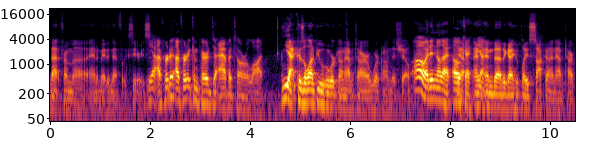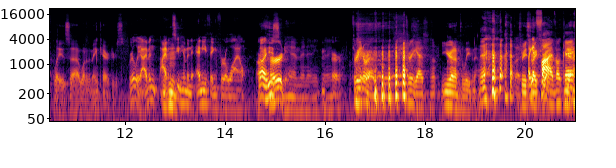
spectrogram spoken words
that from uh, animated Netflix series. yeah, I've heard it. I've heard it compared to Avatar a lot. Yeah, because a lot of people who worked on Avatar work on this show. Oh, I didn't know that. Oh, Yeah, okay. And, yeah. and uh, the guy who plays Sokka in Avatar plays uh, one of the main characters. Really, I haven't I haven't seen him in anything for a while. or Oh, he's- heard him in anything. Or- Three in a row. Three guys. You're gonna have to leave now. Three I get strikes, five. you're out. Okay.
